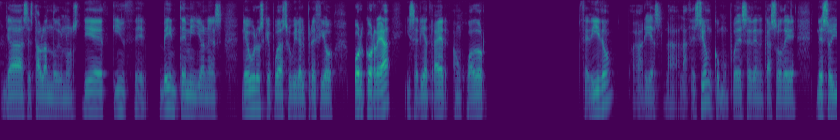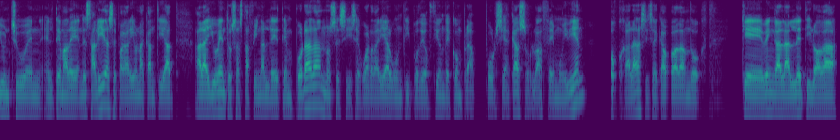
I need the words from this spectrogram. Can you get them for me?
Ya se está hablando de unos 10, 15, 20 millones de euros que pueda subir el precio por Correa y sería traer a un jugador cedido, pagarías la, cesión, como puede ser en el caso de, de Soyunchu en el tema de, de, salida, se pagaría una cantidad a la Juventus hasta final de temporada, no sé si se guardaría algún tipo de opción de compra por si acaso lo hace muy bien, ojalá si se acaba dando que venga el Atleti y lo haga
